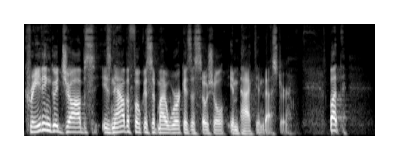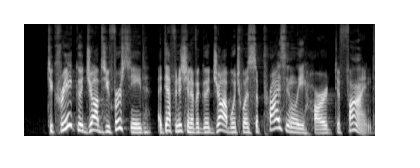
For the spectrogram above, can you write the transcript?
Creating good jobs is now the focus of my work as a social impact investor. But to create good jobs, you first need a definition of a good job, which was surprisingly hard to find.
